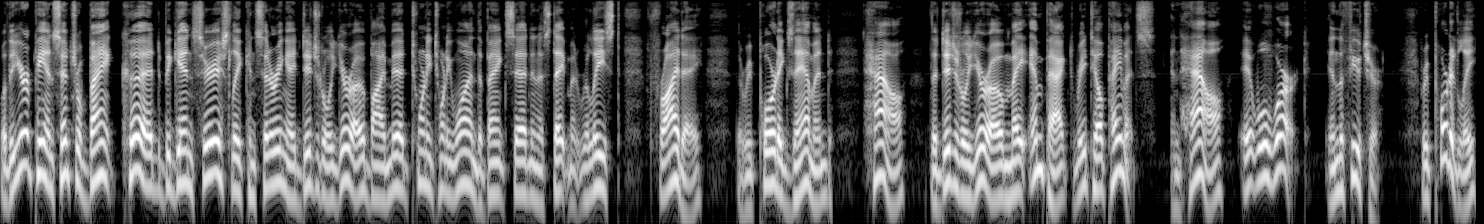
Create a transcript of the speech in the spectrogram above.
Well, the European Central Bank could begin seriously considering a digital euro by mid 2021, the bank said in a statement released Friday. The report examined how the digital euro may impact retail payments and how it will work in the future. Reportedly,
